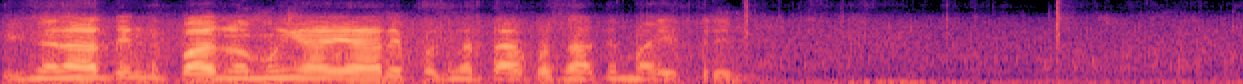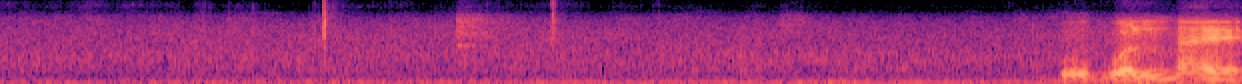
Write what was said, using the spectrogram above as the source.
Tingnan natin kung paano mangyayari pag natapos natin ma-trim. Bubwal na eh.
